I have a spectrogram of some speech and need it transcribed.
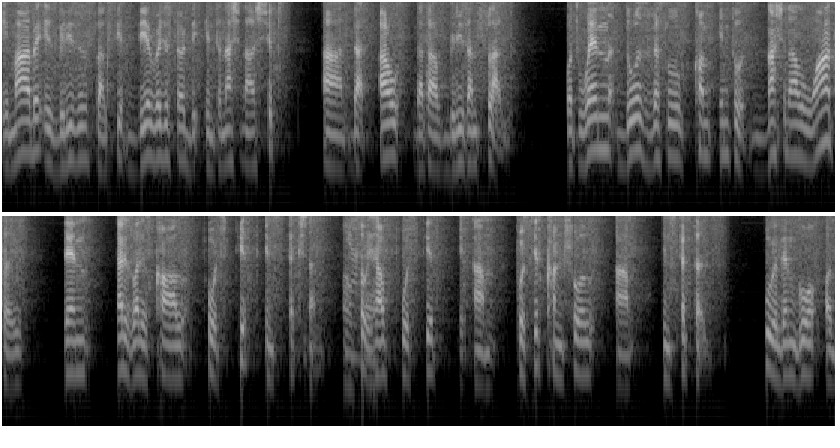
IMMARBE is Belize's flag state. They registered the international ships uh, that are that are Belizean flagged. But when those vessels come into national waters, then that is what is called port state inspection. So we have port state, um, port state control um, inspectors who will then go on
